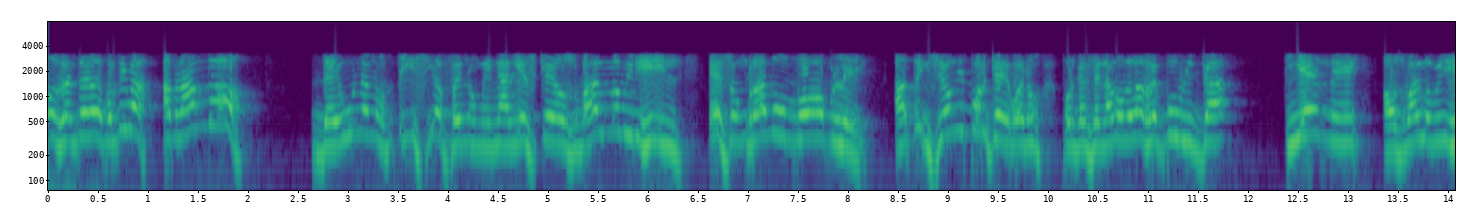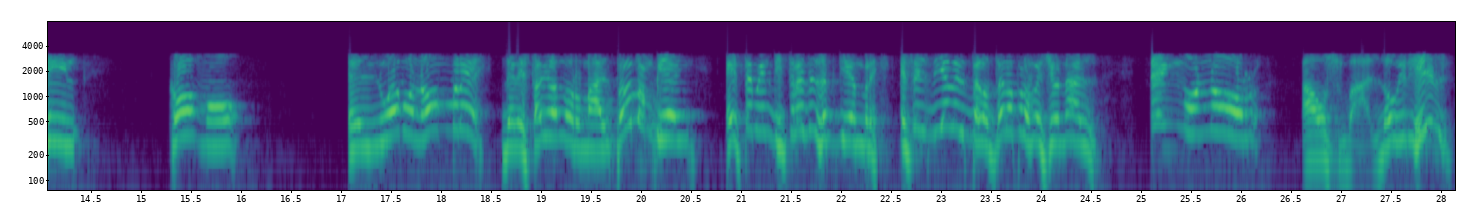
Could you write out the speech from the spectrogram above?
Iniciamos la entrega deportiva hablando de una noticia fenomenal y es que Osvaldo Virgil es honrado doble. Atención, ¿y por qué? Bueno, porque el Senado de la República tiene a Osvaldo Virgil como el nuevo nombre del Estadio Normal, pero también este 23 de septiembre es el Día del Pelotero Profesional en honor a Osvaldo Virgil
